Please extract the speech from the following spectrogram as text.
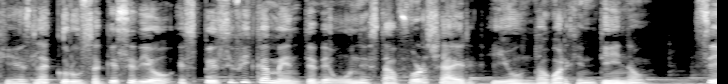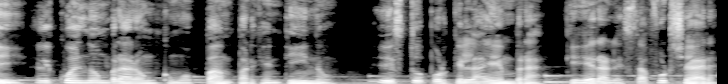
que es la cruza que se dio específicamente de un Staffordshire y un dogo argentino. Sí, el cual nombraron como Pampa argentino. Esto porque la hembra, que era la Staffordshire,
